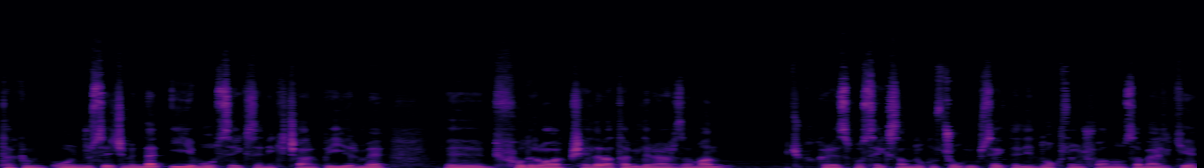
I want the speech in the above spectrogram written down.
takım oyuncu seçiminden iyi bu 82 çarpı 20. Ee, bir fodder olarak bir şeyler atabilir her zaman. Çünkü Crespo 89 çok yüksek de değil. 93 falan olsa belki.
